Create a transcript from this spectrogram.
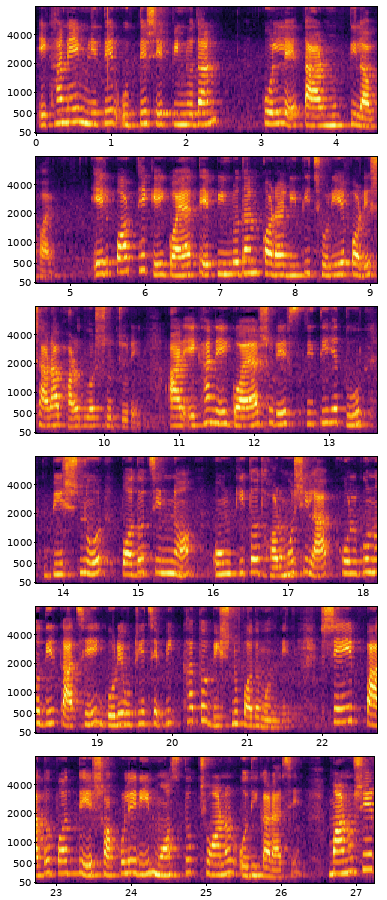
এখানেই মৃতের উদ্দেশ্যে পিণ্ডদান করলে তার মুক্তি লাভ হয়। এরপর থেকেই গয়াতে পিণ্ডদান করার রীতি ছড়িয়ে পড়ে সারা ভারতবর্ষ জুড়ে। আর এখানে গয়াসুরের স্মৃতিহেতু বিষ্ণুর পদচিহ্ন অঙ্কিত ধর্মশিলা ফল্গু নদীর কাছেই গড়ে উঠেছে বিখ্যাত বিষ্ণুপদ মন্দির সেই পাদপদ্মে সকলেরই মস্তক ছোঁয়ানোর অধিকার আছে। মানুষের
